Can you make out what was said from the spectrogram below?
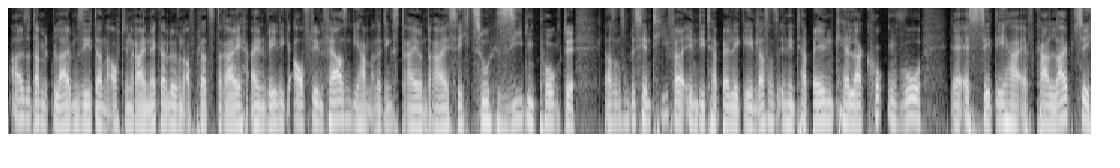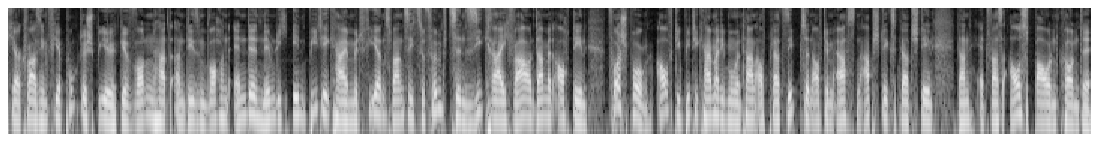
Also damit bleiben sie dann auch den Rhein-Neckar-Löwen auf Platz 3 ein wenig auf den Fersen. Die haben allerdings 33 zu 7 Punkte. Lass uns ein bisschen tiefer in die Tabelle gehen. Lass uns in den Tabellenkeller gucken, wo der SCDHFK Leipzig ja quasi ein Vier-Punkte-Spiel gewonnen hat an diesem Wochenende, nämlich in Bietigheim mit 24 zu 15 siegreich war und damit auch den Vorsprung auf die Bietigheimer, die momentan auf Platz 17 auf dem ersten Abstiegsplatz stehen, dann etwas ausbauen konnte.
